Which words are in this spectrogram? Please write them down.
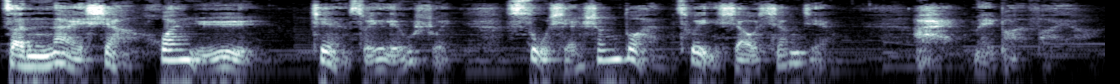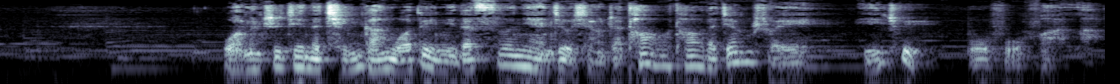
怎奈向欢娱渐随流水，素弦声断，翠箫相减。唉，没办法呀。我们之间的情感，我对你的思念，就像这滔滔的江水，一去不复返了。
